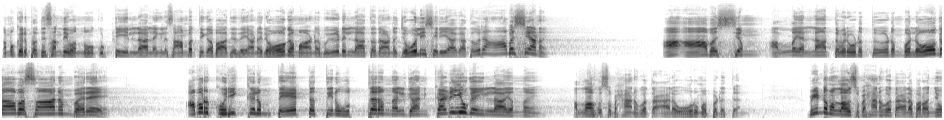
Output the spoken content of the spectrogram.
നമുക്കൊരു പ്രതിസന്ധി വന്നു കുട്ടിയില്ല അല്ലെങ്കിൽ സാമ്പത്തിക ബാധ്യതയാണ് രോഗമാണ് വീടില്ലാത്തതാണ് ജോലി ശരിയാകാത്തത് ഒരു ആവശ്യമാണ് ആ ആവശ്യം അള്ളയല്ലാത്തവരോട് തേടുമ്പോൾ ലോകാവസാനം വരെ അവർക്കൊരിക്കലും തേട്ടത്തിന് ഉത്തരം നൽകാൻ കഴിയുകയില്ല എന്ന് അള്ളാഹു സുബാനുഹത്ത ആല ഓർമ്മപ്പെടുത്താൻ. വീണ്ടും അള്ളാഹു സുബാനുഹത്ത ആല പറഞ്ഞു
